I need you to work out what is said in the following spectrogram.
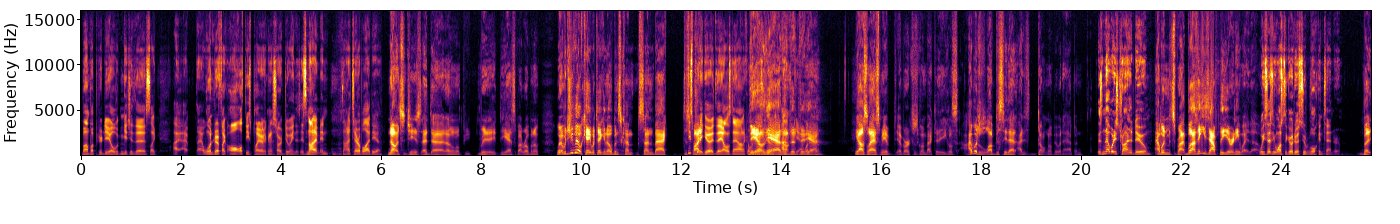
bump up your deal. We can get you this." Like, I I, I wonder if like all these players are going to start doing this. It's not a- it's not a terrible idea. No, it's a genius. I, uh, I don't know if you really he asked about Robin. Would you be okay with taking Oben's come, son back? He's pretty good. The L's down a couple The ago. yeah, the, the, yeah, yeah. He also asked me if, if Ertz was going back to the Eagles. I would love to see that. I just don't know if it would happen. Isn't that what he's trying to do? I wouldn't be surprised. Well, I think he's out for the year anyway, though. Well, he says he wants to go to a Super Bowl contender. But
